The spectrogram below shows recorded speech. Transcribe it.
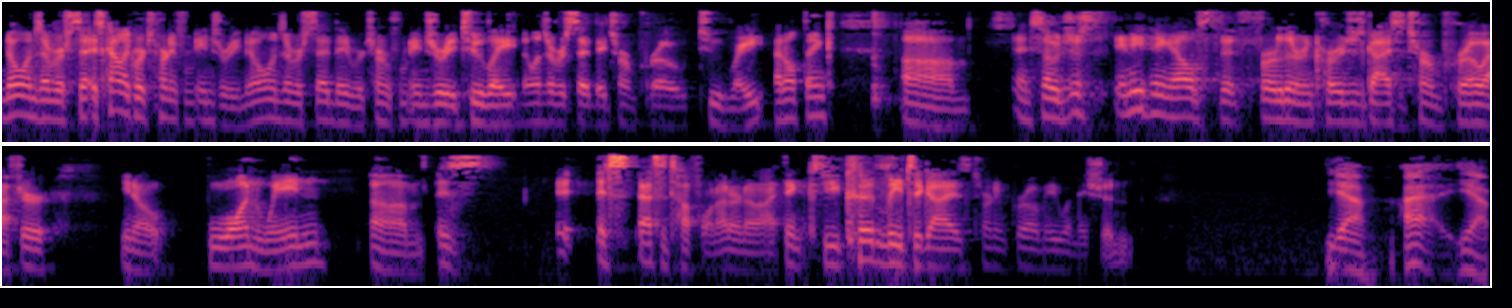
no one's ever said it's kind of like returning from injury. No one's ever said they return from injury too late. No one's ever said they turn pro too late. I don't think. Um, and so just anything else that further encourages guys to turn pro after, you know, one win, um, is it, it's that's a tough one. I don't know. I think you could lead to guys turning pro maybe when they shouldn't. Yeah, I, yeah,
